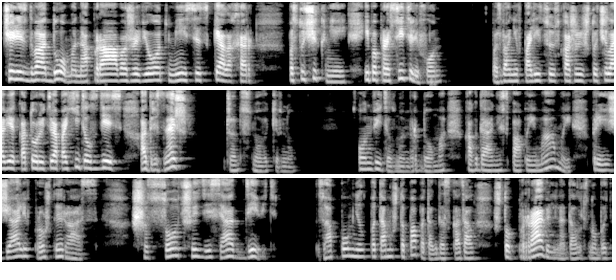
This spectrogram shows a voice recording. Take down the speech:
Через два дома направо живет миссис Келлахер. Постучи к ней и попроси телефон. Позвони в полицию, скажи, что человек, который тебя похитил здесь. Адрес знаешь?» Джем снова кивнул. Он видел номер дома, когда они с папой и мамой приезжали в прошлый раз. 669. Запомнил, потому что папа тогда сказал, что правильно должно быть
